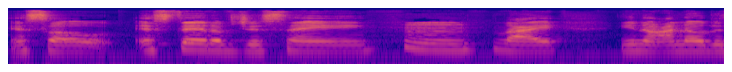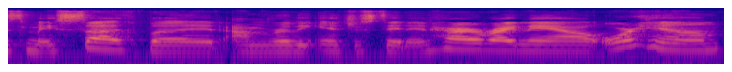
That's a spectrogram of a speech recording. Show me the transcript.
And so instead of just saying, hmm, like, you know, I know this may suck, but I'm really interested in her right now or him,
